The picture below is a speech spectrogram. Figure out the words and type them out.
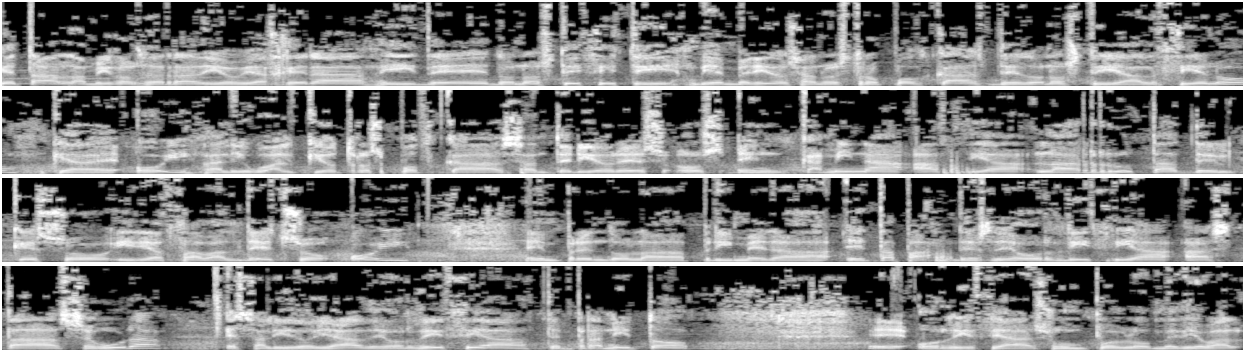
¿Qué tal amigos de Radio Viajera y de Donosti City? Bienvenidos a nuestro podcast de Donosti al Cielo, que eh, hoy, al igual que otros podcasts anteriores, os encamina hacia la ruta del queso Idiazábal. De hecho, hoy emprendo la primera etapa, desde Ordicia hasta Segura. He salido ya de Ordicia, tempranito. Eh, Ordicia es un pueblo medieval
